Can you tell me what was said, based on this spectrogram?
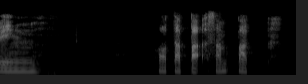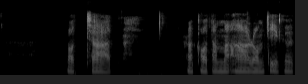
กลิ่นโอตปะสัมปัตรสชาติ แล้วก็ธรรมอารมณ์ที่เกิด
